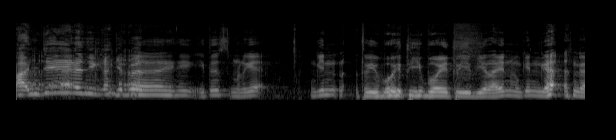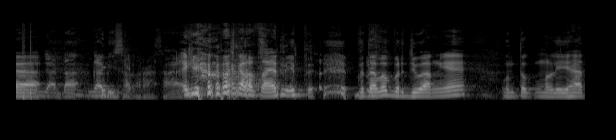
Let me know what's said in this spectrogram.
anjing anjing kaget banget. Eh, ini itu sebenarnya mungkin twiboy twiboy twibi lain mungkin nggak nggak. Nggak nggak bisa ngerasain. Orang ngerasain itu. Betapa berjuangnya untuk melihat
